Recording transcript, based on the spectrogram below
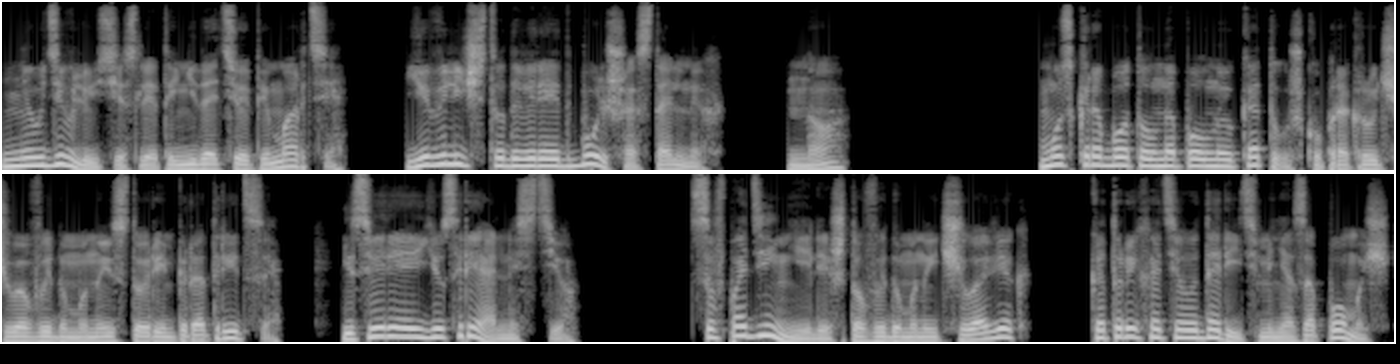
Не удивлюсь, если этой недотепе Марте ее величество доверяет больше остальных. Но... Мозг работал на полную катушку, прокручивая выдуманную историю императрицы и сверяя ее с реальностью. Совпадение ли, что выдуманный человек, который хотел дарить меня за помощь,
